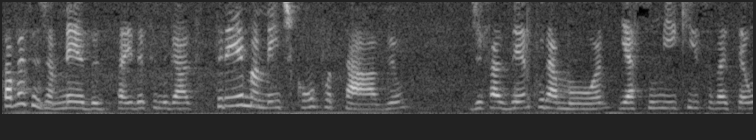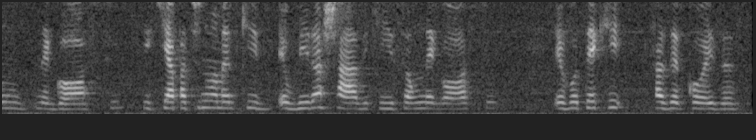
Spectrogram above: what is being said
Talvez seja medo de sair desse lugar extremamente confortável, de fazer por amor e assumir que isso vai ser um negócio e que a partir do momento que eu viro a chave que isso é um negócio, eu vou ter que fazer coisas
